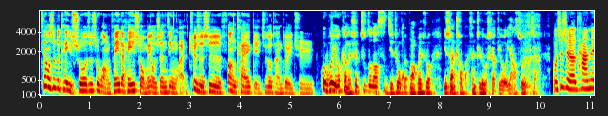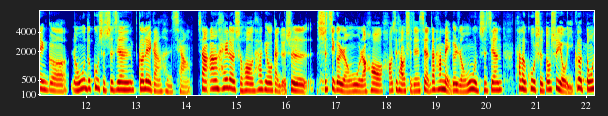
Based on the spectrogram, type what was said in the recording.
这样是不是可以说，就是网飞的黑手没有伸进来，确实是放开给制作团队去？会不会有可能是制作到四集之后，网飞说预算超百分之六十，给我压缩一下？我是觉得他那个人物的故事之间割裂感很强，像暗黑的时候，他给我感觉是十几个人物，然后好几条时间线，但他每个人物之间他的故事都是有一个东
